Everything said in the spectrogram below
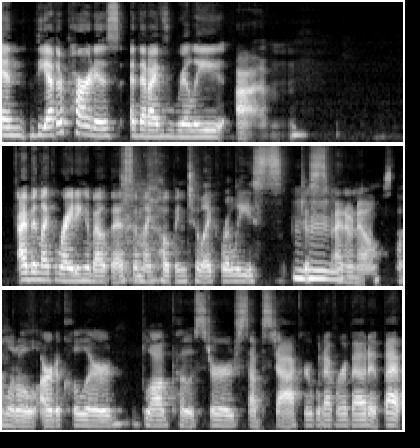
And the other part is that I've really um. I've been like writing about this and like hoping to like release just mm-hmm. I don't know some little article or blog post or Substack or whatever about it. But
